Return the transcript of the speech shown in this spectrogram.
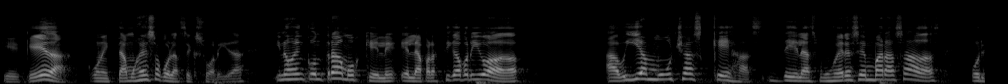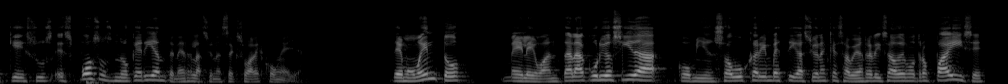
¿Qué queda? Conectamos eso con la sexualidad y nos encontramos que en la práctica privada había muchas quejas de las mujeres embarazadas porque sus esposos no querían tener relaciones sexuales con ellas. De momento, me levanta la curiosidad, comienzo a buscar investigaciones que se habían realizado en otros países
